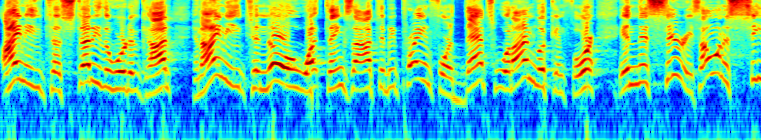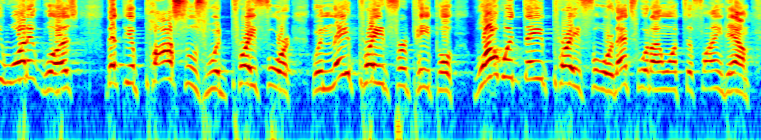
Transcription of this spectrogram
I need to study the Word of God and I need to know what things I ought to be praying for. That's what I'm looking for in this series. I want to see what it was that the apostles would pray for when they prayed for people. What would they pray for? That's what I want to find out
